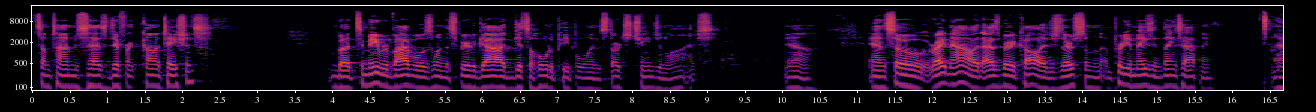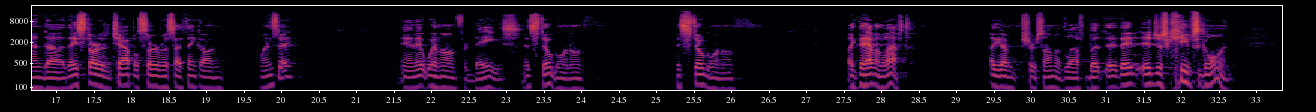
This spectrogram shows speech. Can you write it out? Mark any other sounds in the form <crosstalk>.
sometimes has different connotations. But to me, revival is when the Spirit of God gets a hold of people and starts changing lives. Yeah. And so, right now at Asbury College, there's some pretty amazing things happening. And uh, they started a chapel service, I think, on Wednesday. And it went on for days. It's still going on. It's still going on. Like they haven't left. Like I'm sure some have left, but it, they, it just <laughs> keeps going.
